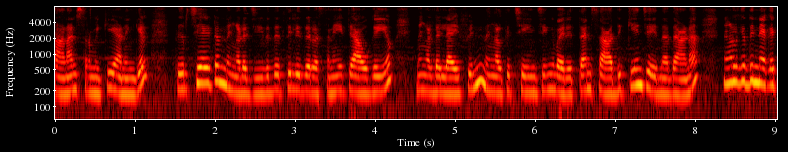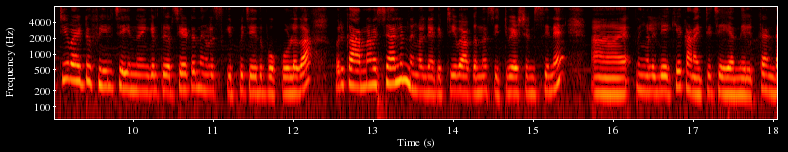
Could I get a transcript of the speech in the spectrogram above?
കാണാൻ ശ്രമിക്കുകയാണെങ്കിൽ തീർച്ചയായിട്ടും നിങ്ങളുടെ ജീവിതത്തിൽ ഇത് റെസനേറ്റ് ആവുകയും നിങ്ങളുടെ ലൈഫിൽ നിങ്ങൾക്ക് ചേഞ്ചിങ് വരുത്താൻ സാധിക്കുകയും ചെയ്യുന്നതാണ്. നിങ്ങൾക്കിത് നെഗറ്റീവായിട്ട് ഫീൽ ചെയ്യുന്നുവെങ്കിൽ തീർച്ചയായിട്ടും നിങ്ങൾ സ്കിപ്പ് ചെയ്ത് പൊക്കോളുക. ഒരു കാരണവശാലും നിങ്ങൾ നെഗറ്റീവ് ആകുന്ന സിറ്റുവേഷൻസിനെ നിങ്ങളിലേക്ക് കണക്റ്റ് ചെയ്യാൻ നിൽക്കണ്ട.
